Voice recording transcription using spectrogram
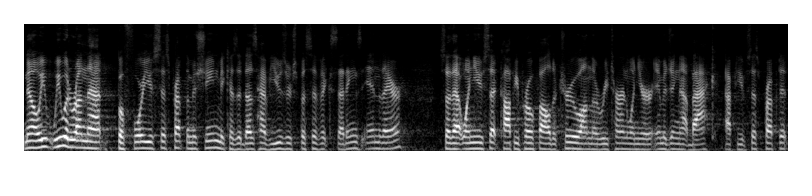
No, we, we would run that before you sysprep the machine because it does have user-specific settings in there, so that when you set copy profile to true on the return when you're imaging that back after you've sysprepped it,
